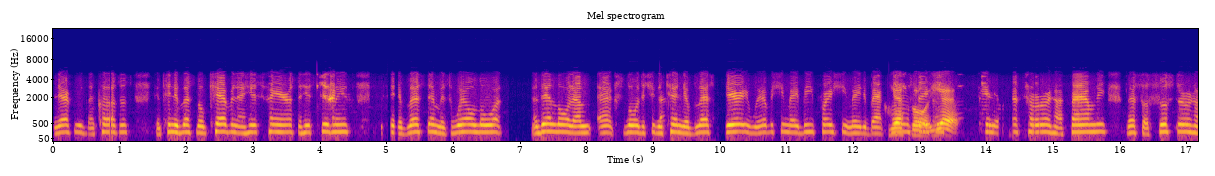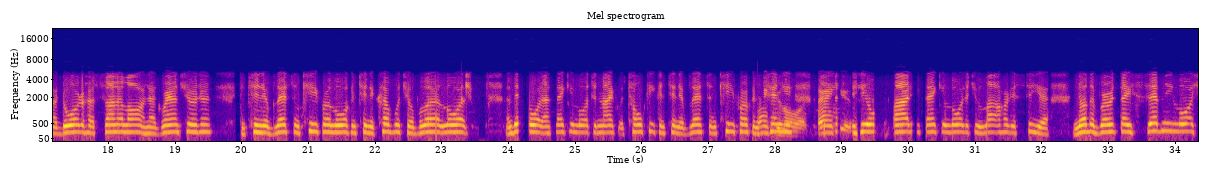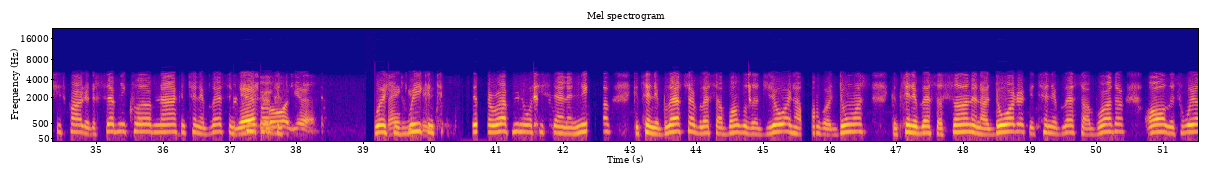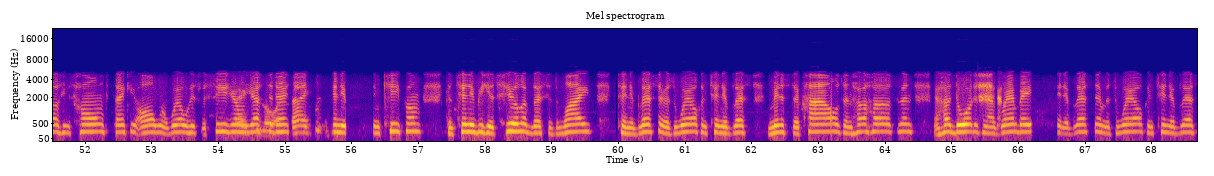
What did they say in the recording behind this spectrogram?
nephews and cousins. Continue to bless little Kevin and his parents and his siblings. Continue to bless them as well, Lord. And then, Lord, I ask, Lord, that you continue to bless Jerry wherever she may be. Pray she made it back home Yes, Lord. safely. Yes. Continue to bless her and her family. Bless her sister and her daughter, her son-in-law, and her grandchildren. Continue to bless and keep her, Lord. Continue to cover with your blood, Lord. And then, Lord, I thank you, Lord, tonight for Toki. Continue to bless and keep her. Thank you, Continue Lord. Thank you. to heal her body. Thank you, Lord, that you allow her to see another birthday. 70, Lord. She's part of the 70 Club now. Continue to bless and Yes, keep her. Lord. Yes. Where Thank she's you, weak, Jesus. continue lift her up. You know what she's standing in need. Continue to bless her. Bless her bungles of joy and her bungle of endurance. Continue to bless her son and her daughter. Continue to bless her brother. All is well. He's home. Thank you. All went well with his procedure on Thank you, yesterday. Thank you. Continue and keep him. Continue to be his healer. Bless his wife. Continue to bless her as well. Continue to bless Minister Kyles and her husband and her daughters and her grandbabies. Continue to bless them as well. Continue to bless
